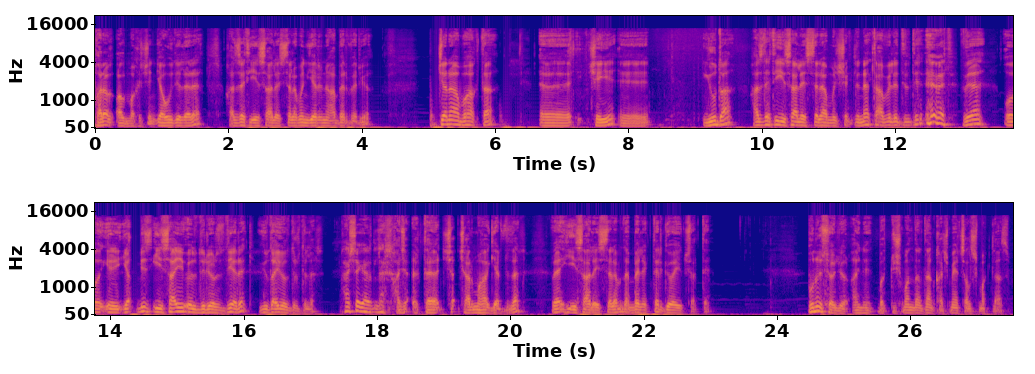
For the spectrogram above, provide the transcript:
para almak için Yahudilere Hazreti İsa Aleyhisselam'ın yerini haber veriyor. Cenab-ı Hak da e, şeyi e, Yuda Hazreti İsa Aleyhisselam'ın şekline tahvil edildi. Evet. Ve o e, ya, biz İsa'yı öldürüyoruz diyerek Yuda'yı öldürdüler. Haçta geldiler. Hacete çarmıha gerdiler ve İsa Aleyhisselam'ı da melekler göğe yükseltti. Bunu söylüyor. Aynı bak düşmanlardan kaçmaya çalışmak lazım.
